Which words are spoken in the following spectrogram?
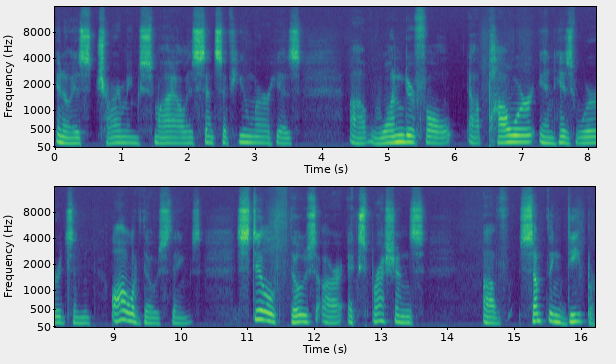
you know, his charming smile, his sense of humor, his uh, wonderful uh, power in his words, and all of those things. Still, those are expressions of something deeper.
